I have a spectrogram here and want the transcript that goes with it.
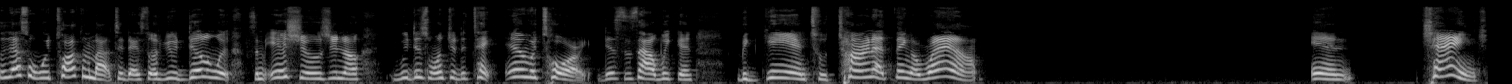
So that's what we're talking about today. So if you're dealing with some issues, you know, we just want you to take inventory. This is how we can begin to turn that thing around and change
